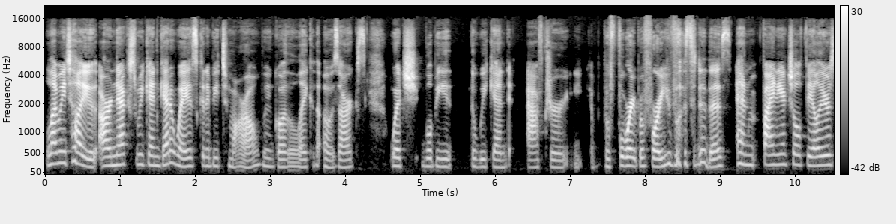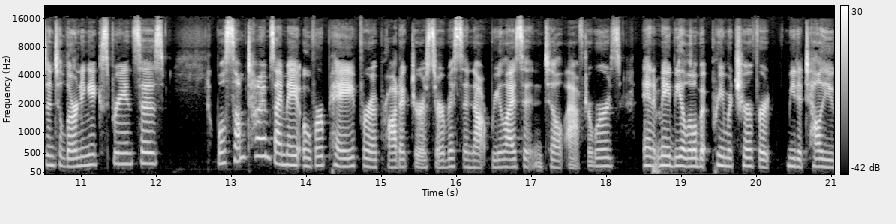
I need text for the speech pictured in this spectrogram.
Let me tell you, our next weekend getaway is going to be tomorrow. We go to the Lake of the Ozarks, which will be the weekend after before before you've listened to this and financial failures into learning experiences well sometimes i may overpay for a product or a service and not realize it until afterwards and it may be a little bit premature for me to tell you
